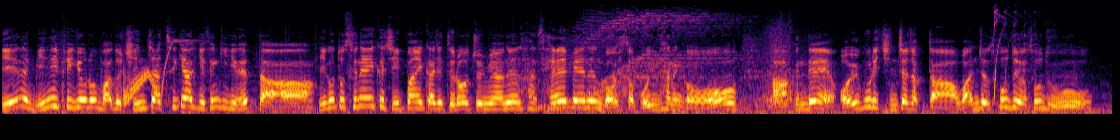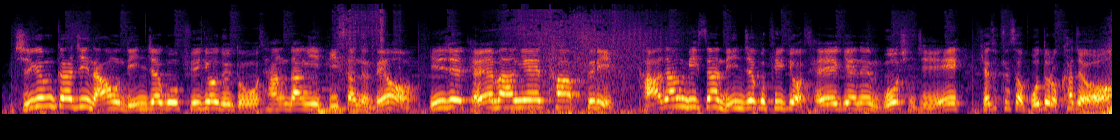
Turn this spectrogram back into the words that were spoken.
얘는 미니 피규어로 봐도 진짜 특이하게 생기긴 했다. 이것도 스네이크 지팡이까지 들어주면은 한 3배는 멋있어 보인다는 거. 아 근데 얼굴이 진짜 작다. 완전 소두야 소두. 지금까지 나온 닌자고 피규어들도 상당히 비쌌는데요. 이제 대망의 탑3 가장 비싼 닌자고 피규어 3개는 무엇인지 계속해서 보도록 하죠.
